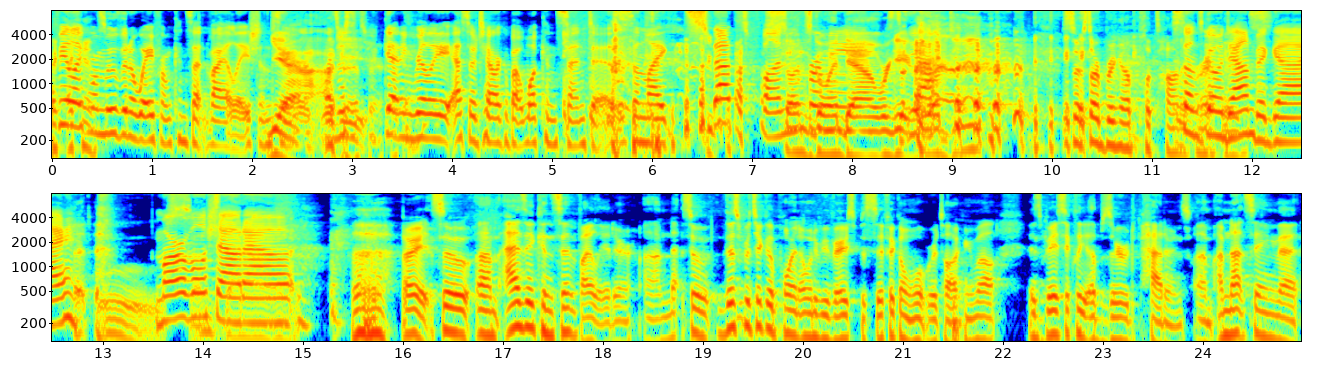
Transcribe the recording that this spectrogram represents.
I feel like can't we're sp- moving away from consent violations. Yeah, here. We're mean- just That's fair. getting really esoteric about what consent is, and like that's fun. Sun's for going me. down. We're getting yeah. real deep. So start bringing up platonic. Sun's going down, big guy. Ooh, Marvel sun's shout down. out. All right. So, um, as a consent violator, um, so this particular point, I want to be very specific on what we're talking about. Is basically observed patterns. Um, I'm not saying that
